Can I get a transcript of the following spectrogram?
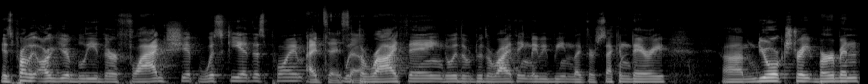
is probably arguably their flagship whiskey at this point. I'd say with so. the rye thing, do the, do the rye thing maybe being like their secondary. Um, New York straight bourbon,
